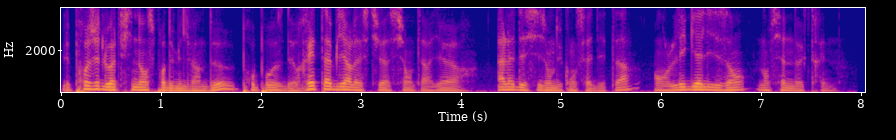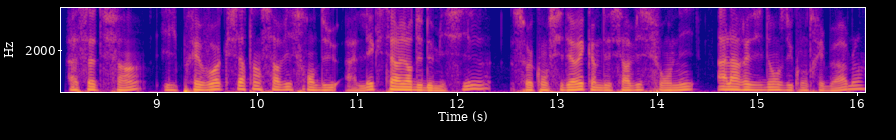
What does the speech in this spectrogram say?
Le projet de loi de finances pour 2022 propose de rétablir la situation antérieure à la décision du Conseil d'État en légalisant l'ancienne doctrine. À cette fin, il prévoit que certains services rendus à l'extérieur du domicile soient considérés comme des services fournis à la résidence du contribuable,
